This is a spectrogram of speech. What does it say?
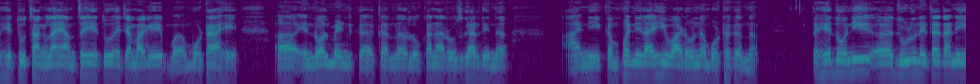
हेतू चांगला आहे आमचाही हेतू याच्यामागे मोठा आहे. एनरोलमेंट क करणं लोकांना रोजगार देणं आणि कंपनीलाही वाढवणं मोठं करणं. तर हे दोन्ही जुळून येतात आणि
